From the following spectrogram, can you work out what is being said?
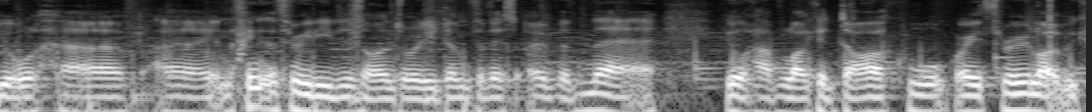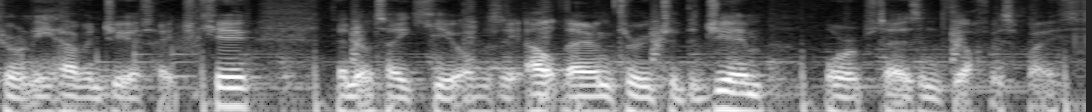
You'll have, uh, and I think the 3D design's already done for this over there, you'll have like a dark walkway through like we currently have in GSHQ. Then it'll take you obviously out there and through to the gym or upstairs into the office space.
